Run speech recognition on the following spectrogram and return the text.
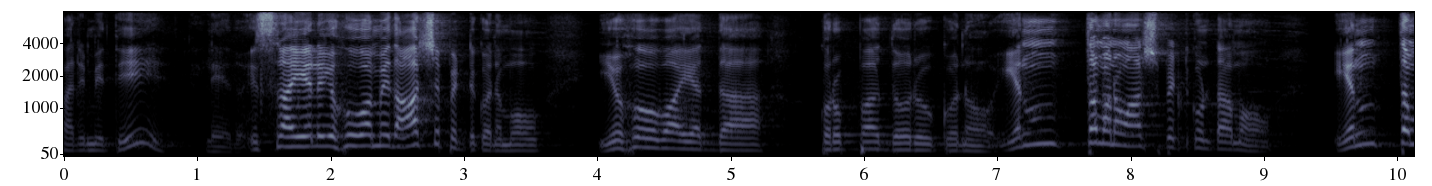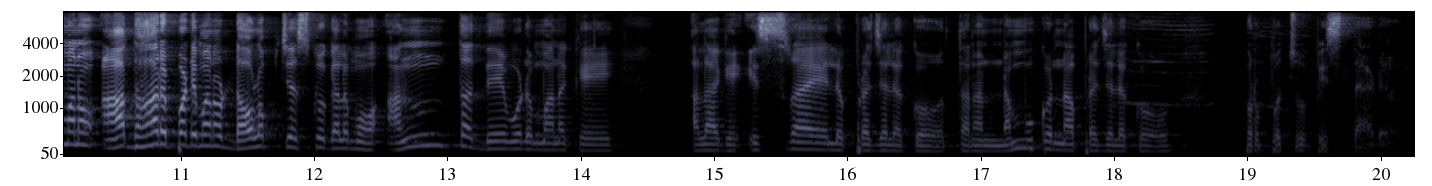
పరిమితి లేదు. ఇస్రాయేల్ యహోవా మీద ఆశ పెట్టుకొనము యహోవా యొద్ద కృప దొరుకును. ఎంత మనం ఆశ పెట్టుకుంటామో ఎంత మనం ఆధారపడి మనం డెవలప్ చేసుకోగలమో అంత దేవుడు మనకి అలాగే ఇస్రాయేల్ ప్రజలకు తన నమ్ముకున్న ప్రజలకు కృప చూపిస్తాడు.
